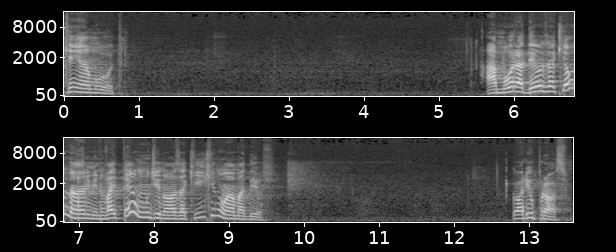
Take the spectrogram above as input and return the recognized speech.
Quem ama o outro? Amor a Deus aqui é unânime, não vai ter um de nós aqui que não ama a Deus. Agora e o próximo?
